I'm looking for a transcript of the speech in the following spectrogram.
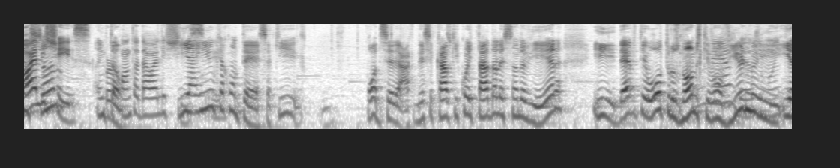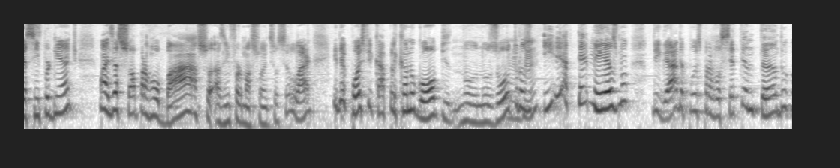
Na pensando. OLX. Então. por conta da OLX. E aí o que acontece? Aqui pode ser, ah, nesse caso aqui, coitada da Alessandra Vieira, e deve ter outros nomes que vão Meu vir Deus, no- e, e assim por diante, mas é só para roubar as informações do seu celular e depois ficar aplicando golpes no- nos outros Uhum. e até mesmo ligar depois para você tentando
